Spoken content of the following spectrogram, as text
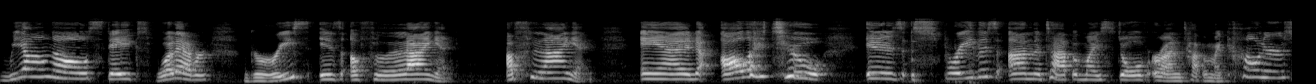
we all know steaks, whatever, grease is a flying, a flying. And all I do is spray this on the top of my stove or on top of my counters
